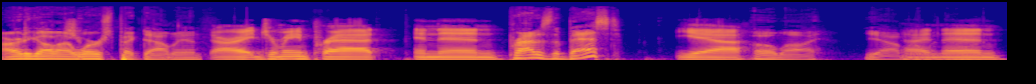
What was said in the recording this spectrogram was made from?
I already got my worst picked out, man. all right, Jermaine Pratt, and then Pratt is the best? yeah, Oh, my. Yeah. I'm and then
